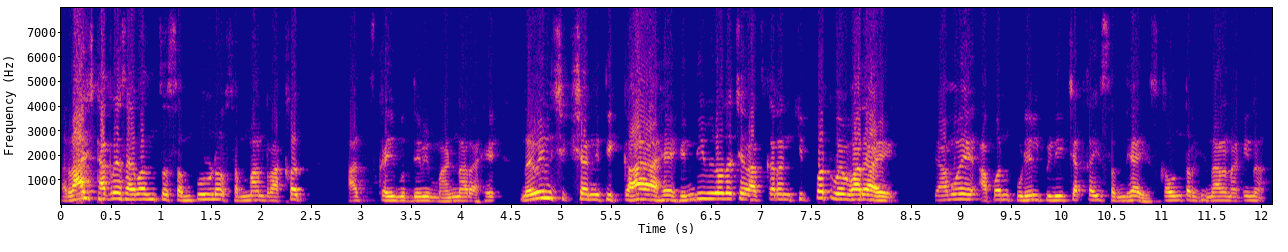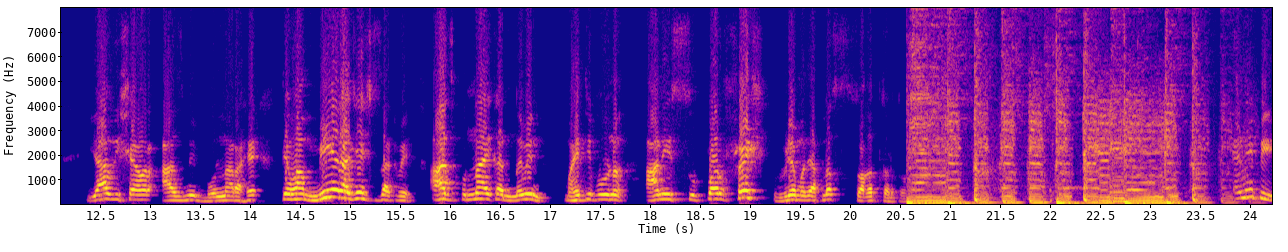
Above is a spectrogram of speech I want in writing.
राज ठाकरे साहेबांचं संपूर्ण सन्मान राखत आज काही मुद्दे मी मांडणार आहे. नवीन शिक्षा नीती काय आहे? हिंदी विरोधाचे राजकारण कितपत व्यवहार आहे? त्यामुळे आपण पुढील पिढीच्या काही संध्या हिसकावून तर घेणार नाही ना? या विषयावर आज मी बोलणार आहे. तेव्हा मी राजेश जाटवे. आज पुन्हा एका नवीन माहितीपूर्ण आणि सुपर फ्रेश व्हिडिओमध्ये आपलं स्वागत करतो. एनईपी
